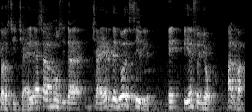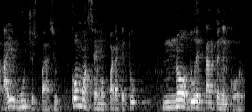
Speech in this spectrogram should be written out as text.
pero si Chael le hace la música, Chael debió decirle, eh, pienso yo, Alfa, hay mucho espacio. ¿Cómo hacemos para que tú no dures tanto en el coro?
